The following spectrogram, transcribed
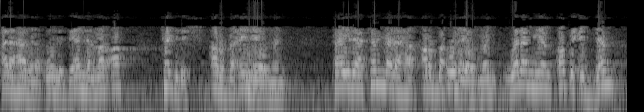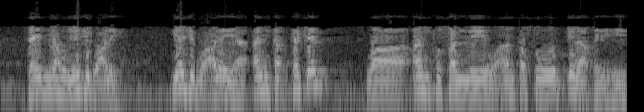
على هذا نقول بأن المرأة تجلس أربعين يوما. فإذا تم لها أربعون يوما ولم ينقطع الدم فإنه يجب عليه يجب عليها أن تغتسل وأن تصلي وأن تصوم إلى آخره.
